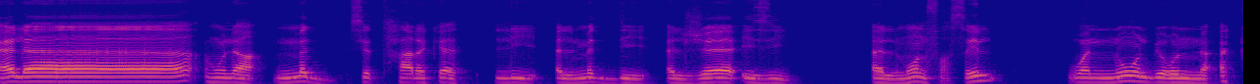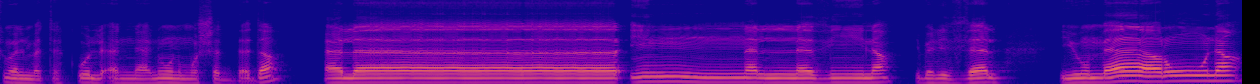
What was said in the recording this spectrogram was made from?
ألا هنا مد ست حركات للمد الجائز المنفصل. والنون بغنة أكمل ما تكون لأنها نون مشددة. ألا إن الذين تبالي الذال يمارون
